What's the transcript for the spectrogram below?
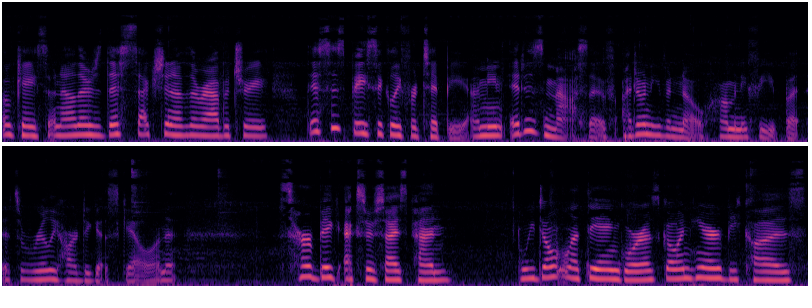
Okay, so now there's this section of the rabbitry. This is basically for Tippy. I mean, it is massive. I don't even know how many feet, but it's really hard to get scale on it. It's her big exercise pen. We don't let the Angoras go in here because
